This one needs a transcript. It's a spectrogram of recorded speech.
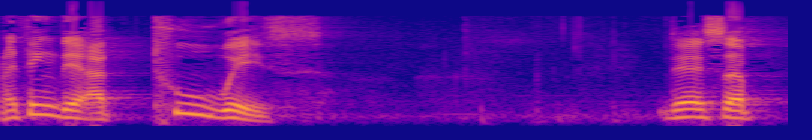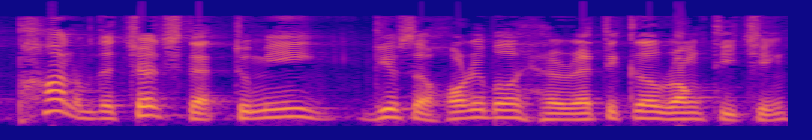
I think there are two ways. There's a part of the church that to me gives a horrible heretical wrong teaching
